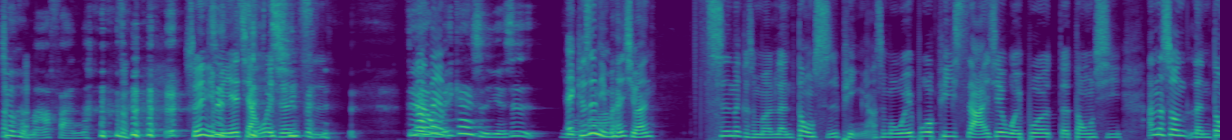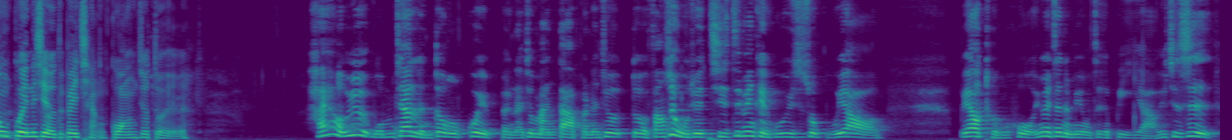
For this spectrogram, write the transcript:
就很麻烦呐、啊。所以你们也抢卫生纸？对啊，那那我们一开始也是。哎、欸，可是你们很喜欢吃那个什么冷冻食品啊，什么微波披萨，一些微波的东西啊，那时候冷冻柜那些有的被抢光，就对了。嗯还好，因为我们家冷冻柜本来就蛮大，本来就都有放，所以我觉得其实这边可以呼吁是说不要不要囤货，因为真的没有这个必要。尤其是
